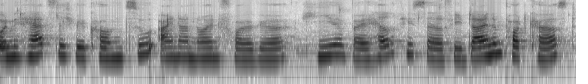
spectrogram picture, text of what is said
und herzlich willkommen zu einer neuen Folge hier bei Healthy Selfie, deinem Podcast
